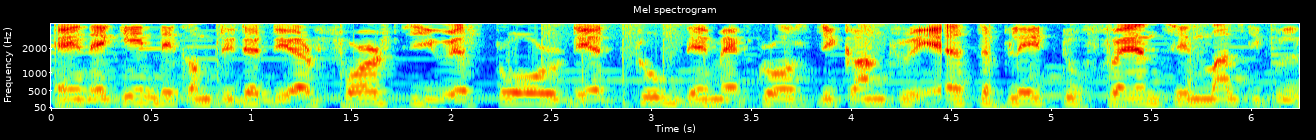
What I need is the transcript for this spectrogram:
and again they completed their first US tour that took them across the country as they played to fans in multiple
